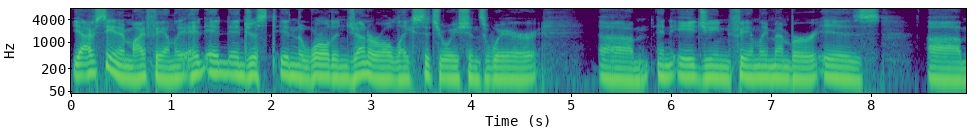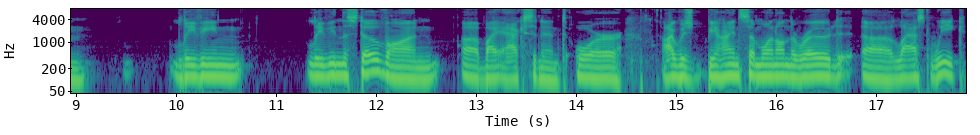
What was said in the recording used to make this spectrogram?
Yeah, I've seen in my family and, and, and just in the world in general, like situations where um, an aging family member is um, leaving leaving the stove on uh, by accident, or I was behind someone on the road uh, last week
